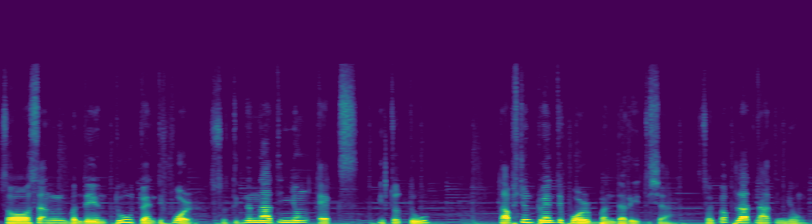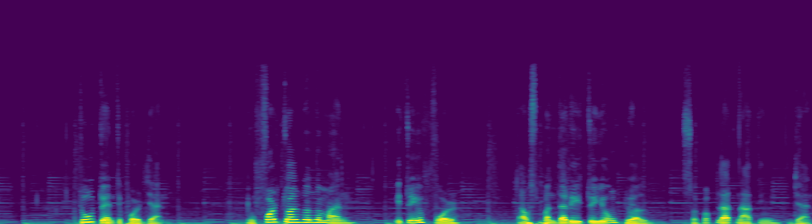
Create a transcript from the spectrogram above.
So, saan banda yung 224? So, tignan natin yung x. Ito 2. Tapos yung 24, banda rito siya. So, ipa-plot natin yung 224 dyan. Yung 412 naman, ito yung 4. Tapos banda rito yung 12. So, ipa-plot natin dyan.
